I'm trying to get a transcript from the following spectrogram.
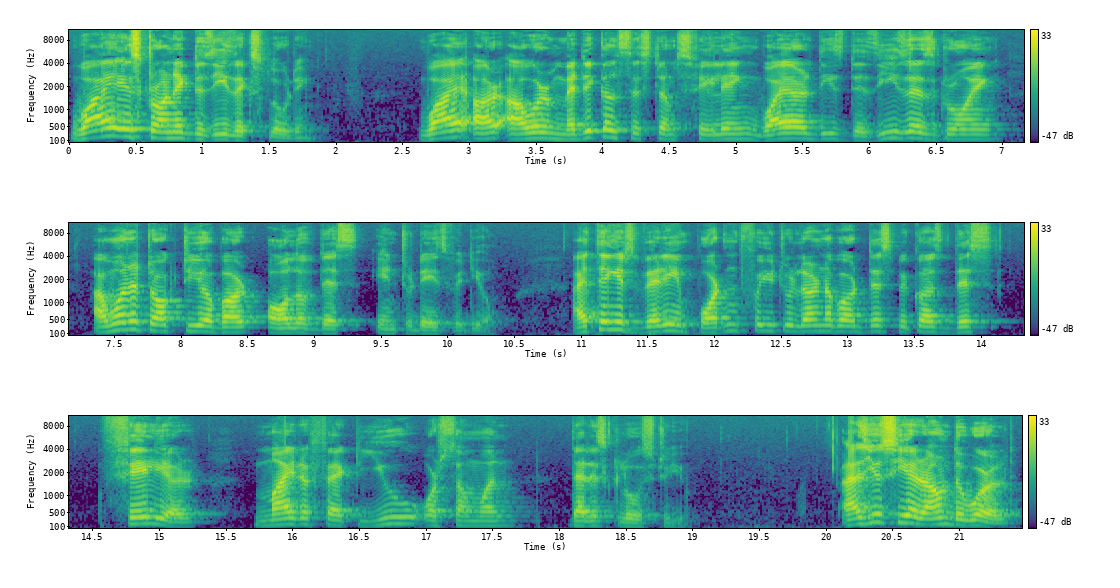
Why is chronic disease exploding? Why are our medical systems failing? Why are these diseases growing? I want to talk to you about all of this in today's video. I think it's very important for you to learn about this because this failure might affect you or someone that is close to you. As you see around the world,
